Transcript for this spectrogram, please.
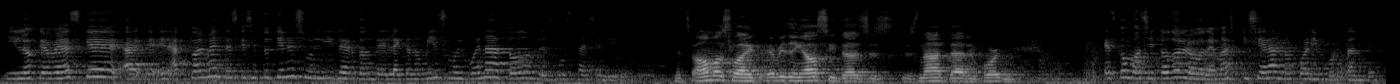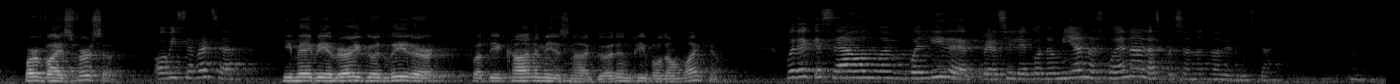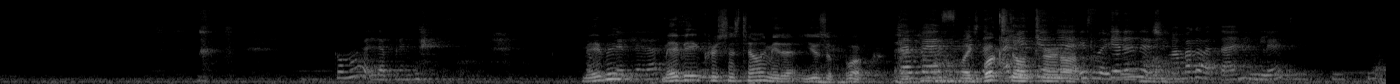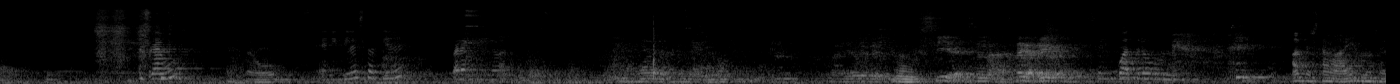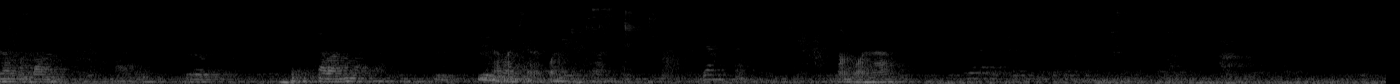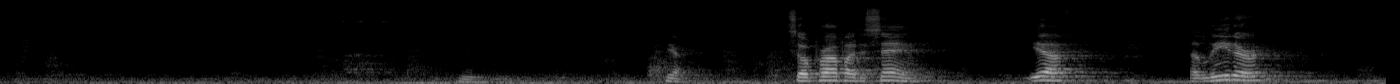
Y lo que ves que a- eh, actualmente es que si tú tienes un líder donde la economía es muy buena, a todos les gusta ese líder. It's almost like everything else he does is, is not that important. Es como si todo lo demás quisiera no fuera importante. Or vice versa. O viceversa. He may be a very good leader, but the economy is not good and people don't like him. Puede que sea un buen, buen líder, pero si la economía no es buena, las personas no les gustan. Hmm. ¿Cómo le aprende? Maybe, Le- le maybe Krishna's telling me to use a book. Like books don't turn off. ¿Tienen el Shrimad Bhagavatam en inglés? Prabhu? ¿En inglés lo tienen? Para que lo. Sí, es en la, está ahí arriba. Es el 4-1. Antes estaba ahí, no se lo han mandado. Estaba ahí, estaba ahí, se lo pone, estaba ahí. Ya no está. Lo han guardado. Yeah. So Prabhupada is saying, if a leader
